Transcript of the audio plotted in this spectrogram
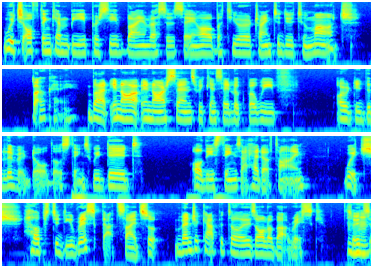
which often can be perceived by investors saying, "Oh, but you're trying to do too much." But okay. But in our in our sense, we can say, "Look, but we've already delivered all those things. We did all these things ahead of time." which helps to de-risk that side. So venture capital is all about risk. So mm-hmm. it's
